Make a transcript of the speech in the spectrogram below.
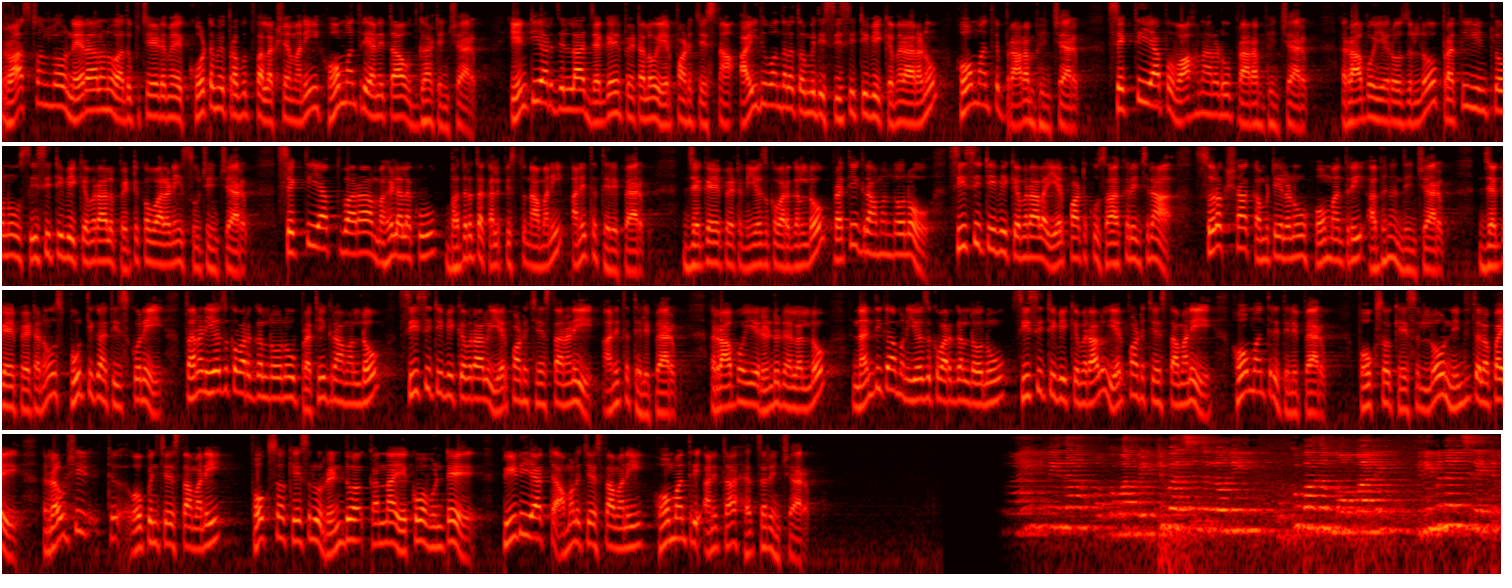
రాష్ట్రంలో నేరాలను అదుపు చేయడమే కూటమి ప్రభుత్వ లక్ష్యమని హోంమంత్రి అనిత ఉద్ఘాటించారు. ఎన్టీఆర్ జిల్లా జగ్గయ్యపేటలో ఏర్పాటు చేసిన ఐదు వందల తొమ్మిది సీసీటీవీ కెమెరాలను హోంమంత్రి ప్రారంభించారు. శక్తి యాప్ వాహనాలను ప్రారంభించారు. రాబోయే రోజుల్లో ప్రతి ఇంట్లోనూ సీసీటీవీ కెమెరాలు పెట్టుకోవాలని సూచించారు. శక్తి యాప్ ద్వారా మహిళలకు భద్రత కల్పిస్తున్నామని అనిత తెలిపారు. జగ్గయ్యపేట నియోజకవర్గంలో ప్రతి గ్రామంలోనూ సీసీటీవీ కెమెరాల ఏర్పాటుకు సహకరించిన సురక్షా కమిటీలను హోంమంత్రి అభినందించారు. జగ్గయ్యపేటను స్ఫూర్తిగా తీసుకుని తన నియోజకవర్గంలోనూ ప్రతి గ్రామంలో సీసీటీవీ కెమెరాలు ఏర్పాటు చేస్తానని అనిత తెలిపారు. రాబోయే రెండు నెలల్లో నందిగామ నియోజకవర్గంలోనూ సీసీటీవీ కెమెరాలు ఏర్పాటు చేస్తామని హోంమంత్రి తెలిపారు. పోక్సో కేసుల్లో నిందితులపై రౌడ్షీట్ ఓపెన్ చేస్తామని పోక్సో కేసులు రెండు కన్నా ఎక్కువ ఉంటే పీడీ యాక్ట్ అమలు చేస్తామని హోంమంత్రి అనిత హెచ్చరించారు. మనం ఎట్టి ఉక్కుపాదం మోపాలి క్రిమినల్స్ ఎట్టి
